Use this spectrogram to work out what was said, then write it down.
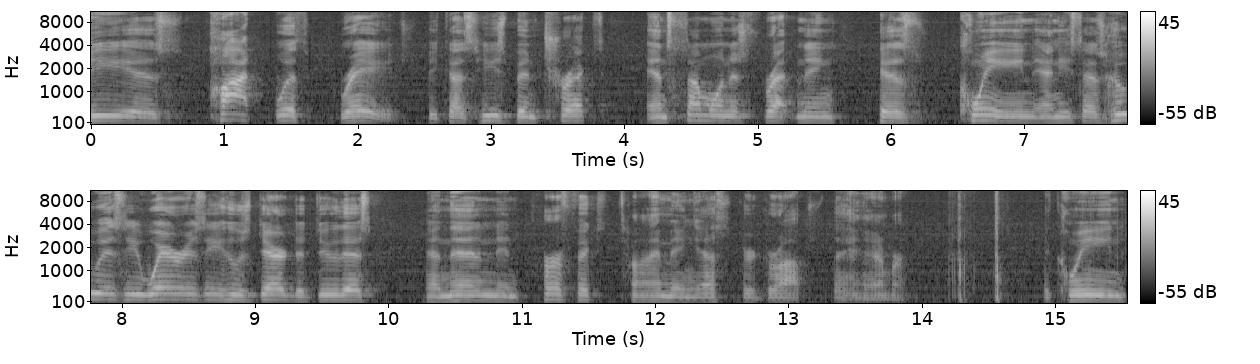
he is hot with rage because he's been tricked and someone is threatening his queen. And he says, Who is he? Where is he? Who's dared to do this? And then, in perfect timing, Esther drops the hammer. The queen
